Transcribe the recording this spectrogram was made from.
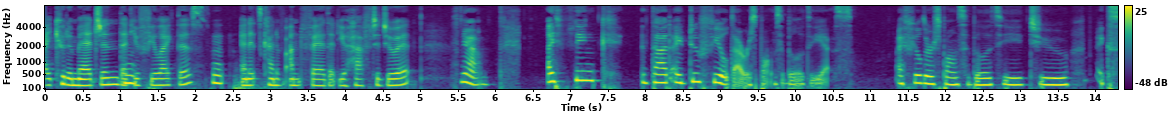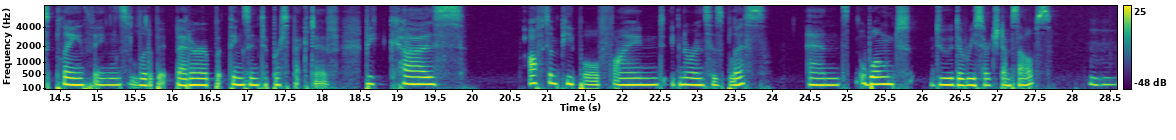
I could imagine that mm. you feel like this, mm. and it's kind of unfair that you have to do it. Yeah. I think that I do feel that responsibility, yes. I feel the responsibility to explain things a little bit better, put things into perspective, because often people find ignorance is bliss and won't do the research themselves. Mm-hmm.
